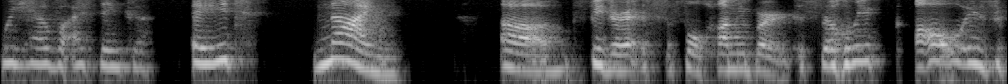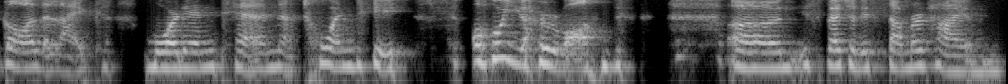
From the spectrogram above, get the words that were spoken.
we have, I think, eight, nine uh, feeders for hummingbird. So we always got like more than 10, 20 all year round, uh, especially summertime.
